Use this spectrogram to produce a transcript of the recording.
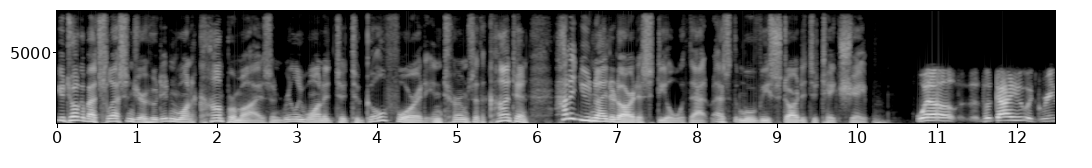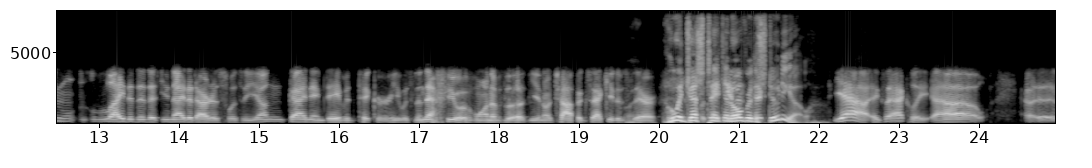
You talk about Schlesinger who didn't want to compromise and really wanted to, to go for it in terms of the content. How did United Artists deal with that as the movie started to take shape? Well, the guy who had green lighted it at United Artists was a young guy named David Picker. He was the nephew of one of the, you know, top executives right. there. Who had just but taken over the studio. Yeah, exactly. Uh, uh,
